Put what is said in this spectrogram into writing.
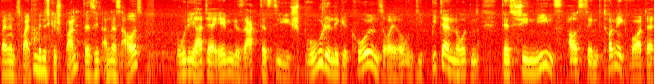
Bei dem zweiten bin ich gespannt. Der sieht anders aus. Rudi hat ja eben gesagt, dass die sprudelige Kohlensäure und die Bitternoten des Chinins aus dem Tonic Water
